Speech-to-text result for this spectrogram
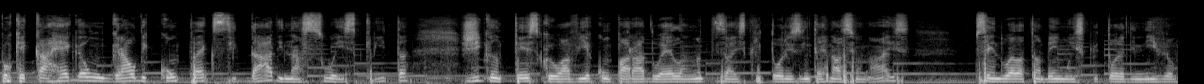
porque carrega um grau de complexidade na sua escrita gigantesco. Eu havia comparado ela antes a escritores internacionais, sendo ela também uma escritora de nível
